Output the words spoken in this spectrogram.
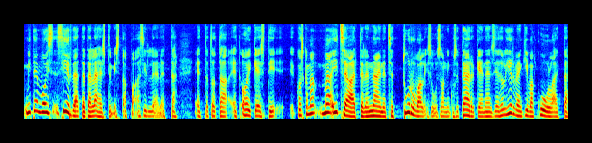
miten voisi siirtää tätä lähestymistapaa silleen, että, että, tota, että oikeasti, koska mä, mä itse ajattelen näin, että se turvallisuus on niin kuin se tärkein ensin. Ja se oli hirveän kiva kuulla, että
